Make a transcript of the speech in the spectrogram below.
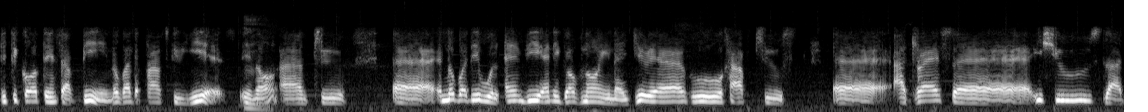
difficult things have been over the past few years, you mm. know, and to uh, nobody will envy any governor in Nigeria who have to uh, address issues that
